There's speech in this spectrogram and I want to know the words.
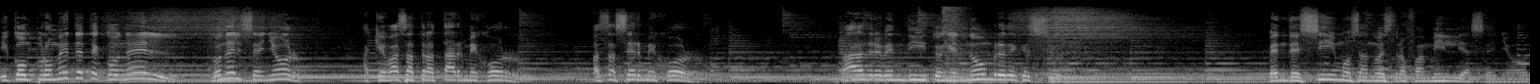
Y comprométete con Él, con el Señor, a que vas a tratar mejor vas a ser mejor. Padre bendito, en el nombre de Jesús, bendecimos a nuestra familia, Señor.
